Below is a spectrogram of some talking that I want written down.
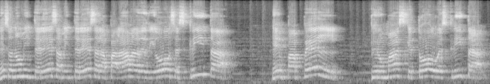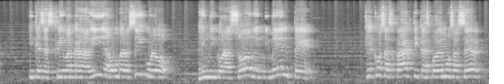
Eso no me interesa, me interesa la palabra de Dios escrita en papel pero más que todo escrita y que se escriba cada día un versículo en mi corazón, en mi mente. ¿Qué cosas prácticas podemos hacer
